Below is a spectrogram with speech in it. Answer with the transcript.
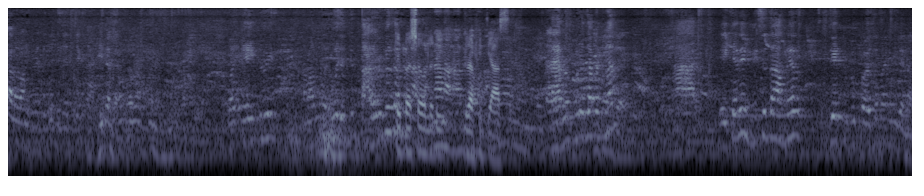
কালো রং করে দেবো চেকটা ওই এই দুই আমার ওই যে তারের উপরে এই যাবেন পাশে না? অলরেডি গ্রাফিতি আছে। তার উপরে যাবেন না? আর এইখানে নিচে তো আপনার যেটুকু প্রয়োজন হয় মিলে না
